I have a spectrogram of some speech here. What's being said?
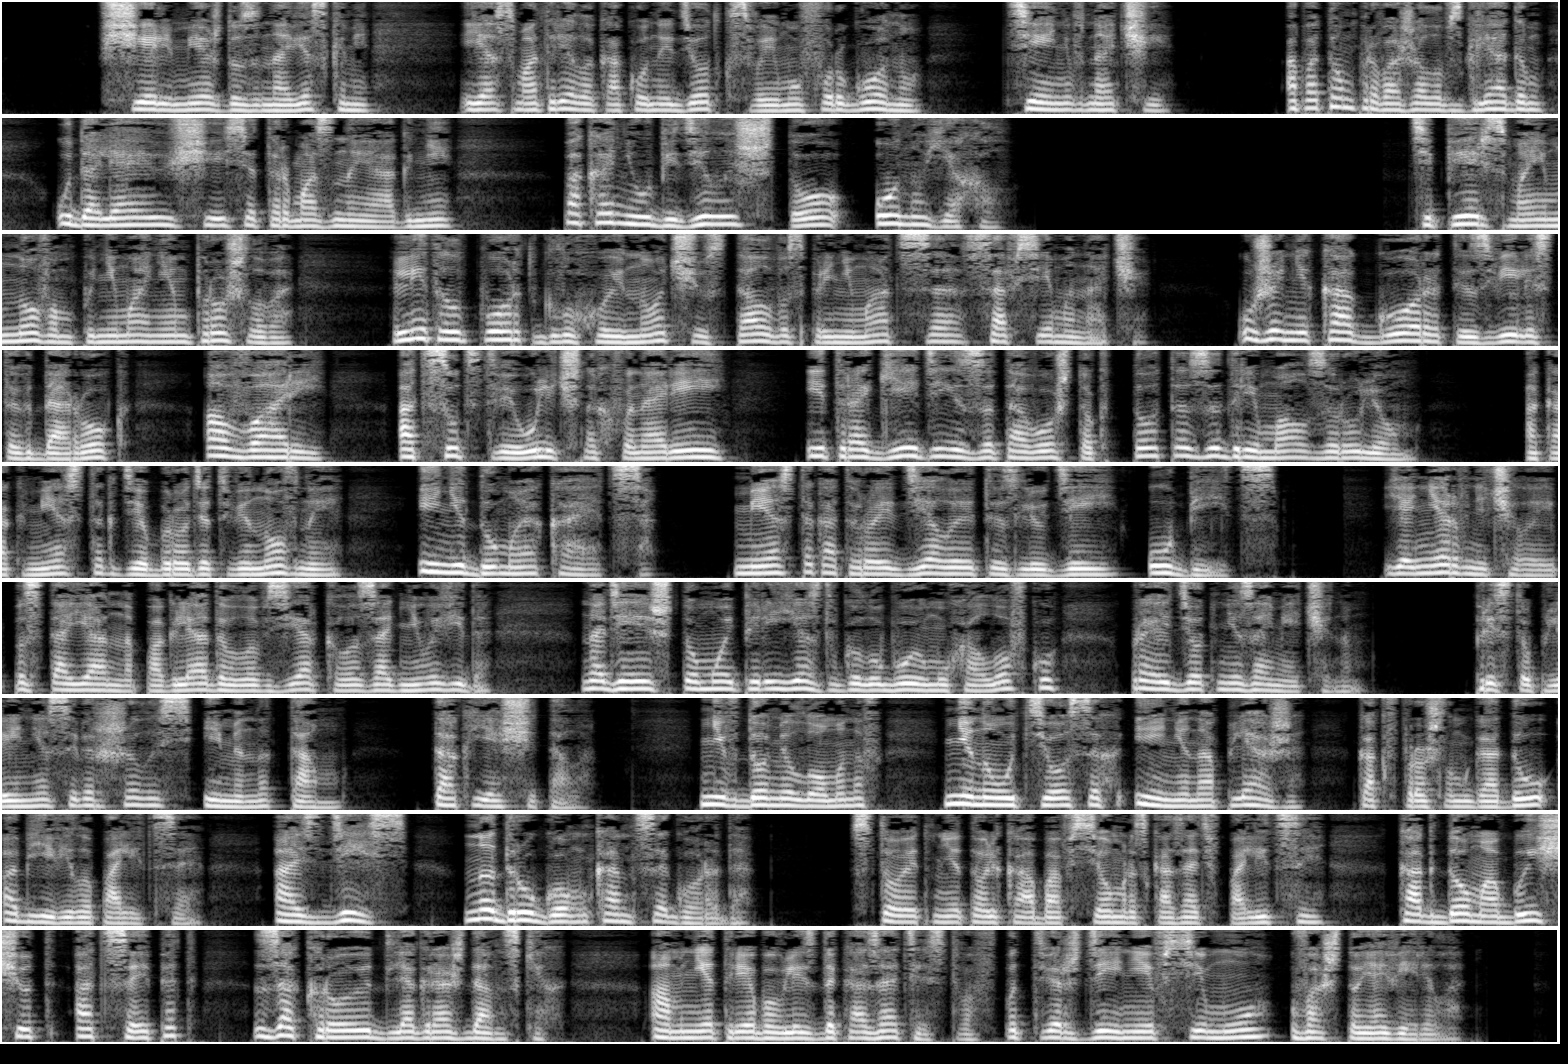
В щель между занавесками я смотрела, как он идет к своему фургону, тень в ночи, а потом провожала взглядом удаляющиеся тормозные огни, пока не убедилась, что он уехал. Теперь, с моим новым пониманием прошлого, Литлпорт глухой ночью стал восприниматься совсем иначе. Уже не как город извилистых дорог, аварий, отсутствие уличных фонарей и трагедии из-за того, что кто-то задремал за рулем, а как место, где бродят виновные и не думая каяться. Место, которое делает из людей убийц. Я нервничала и постоянно поглядывала в зеркало заднего вида, надеясь, что мой переезд в голубую мухоловку пройдет незамеченным. Преступление совершилось именно там. Так я считала. Ни в доме Ломанов, ни на утесах и ни на пляже, как в прошлом году объявила полиция, а здесь, на другом конце города. Стоит мне только обо всем рассказать в полиции, как дом обыщут, оцепят, закроют для гражданских, а мне требовались доказательства в подтверждение всему, во что я верила.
